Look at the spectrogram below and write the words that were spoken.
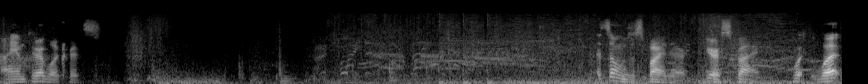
I am terrible at crits. That someone's a spy there. You're a spy. What? What?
